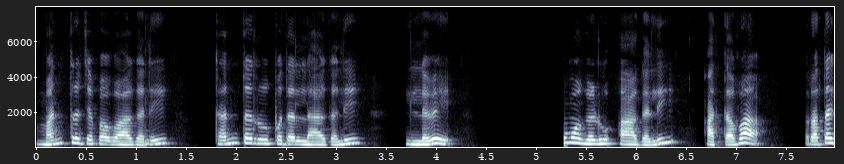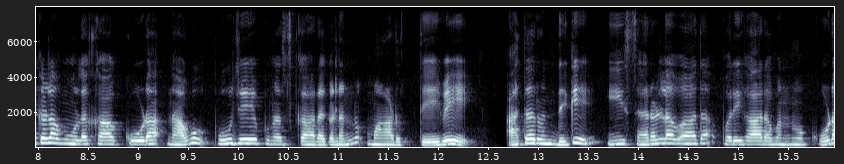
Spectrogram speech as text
ಮಂತ್ರ ಜಪವಾಗಲಿ ತಂತ್ರ ರೂಪದಲ್ಲಾಗಲಿ, ಇಲ್ಲವೇ ಹೋಮಗಳು ಆಗಲಿ ಅಥವಾ ರಥಗಳ ಮೂಲಕ ಕೂಡ ನಾವು ಪೂಜೆ ಪುನಸ್ಕಾರಗಳನ್ನು ಮಾಡುತ್ತೇವೆ. ಅದರೊಂದಿಗೆ ಈ ಸರಳವಾದ ಪರಿಹಾರವನ್ನು ಕೂಡ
